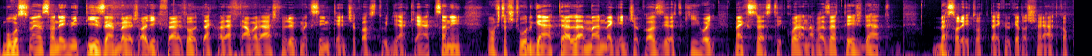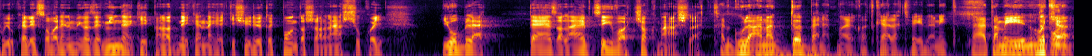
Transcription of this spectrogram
Bo Svenssonék mi tíz ember és agyig feltolták a letámadást, mert ők meg szintén csak azt tudják játszani. Most a Stuttgart ellen már megint csak az jött ki, hogy megszerezték korán a vezetés, de hát beszorították őket a saját kapujuk elé, szóval én még azért mindenképpen adnék ennek egy kis időt, hogy pontosan lássuk, hogy jobb lett ez a Leipzig, vagy csak más lett. Hát Gulának döbbenet nagyokat kellett védeni. Tehát ami, De hogyha... pont,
